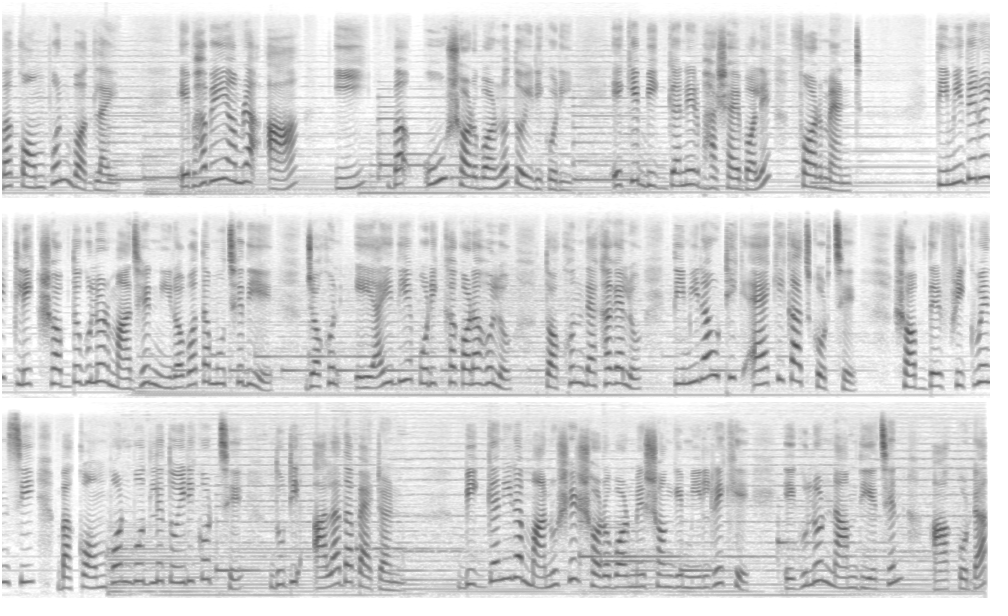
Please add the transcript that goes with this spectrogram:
বা কম্পন বদলাই এভাবেই আমরা আ, ই বা উ স্বরবর্ণ তৈরি করি। একে বিজ্ঞানের ভাষায় বলে ফরম্যান্ট। তিমিদের ওই ক্লিক শব্দগুলোর মাঝের নীরবতা মুছে দিয়ে যখন এআই দিয়ে পরীক্ষা করা হলো, তখন দেখা গেল তিমিরাও ঠিক একই কাজ করছে। শব্দের ফ্রিকোয়েন্সি বা কম্পন বদলে তৈরি করছে দুটি আলাদা প্যাটার্ন। বিজ্ঞানীরা মানুষের স্বরবর্মের সঙ্গে মিল রেখে এগুলোর নাম দিয়েছেন আকোডা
